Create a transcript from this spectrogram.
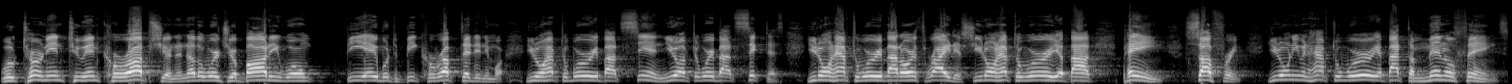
Will turn into incorruption. In other words, your body won't be able to be corrupted anymore. You don't have to worry about sin. You don't have to worry about sickness. You don't have to worry about arthritis. You don't have to worry about pain, suffering. You don't even have to worry about the mental things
